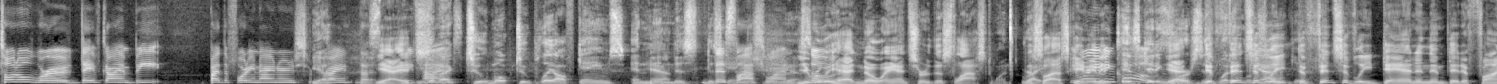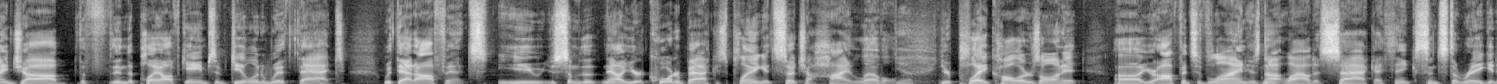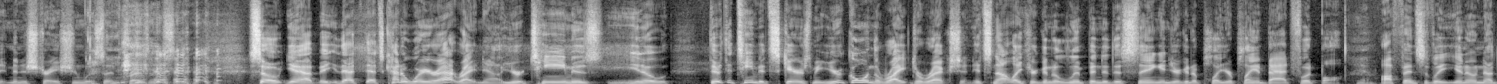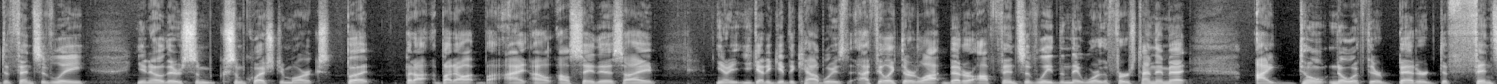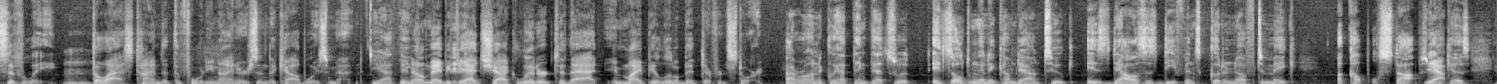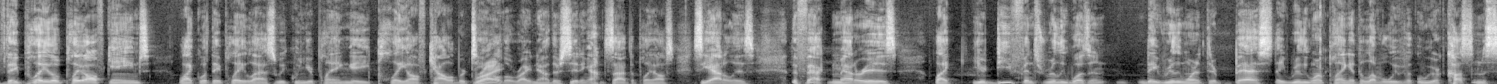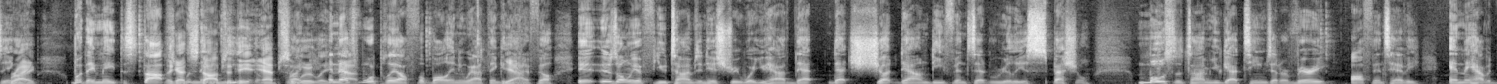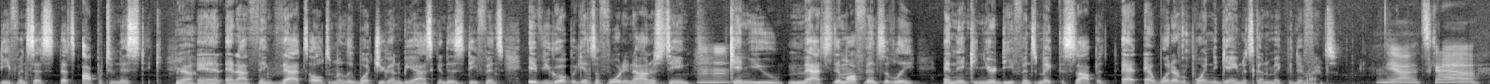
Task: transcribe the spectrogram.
total where they've gotten beat by the 49ers, Yeah. right? That's Yeah, three it's- You go back two mo- two playoff games and Yeah. then this this, This game last year, one. yeah. You So- really had no answer this last one. This Right. last You game. weren't I mean, even close. It's getting yeah, worse. is what it defensively, like, defensively, Dan and them did a fine job the, in the playoff games of dealing with that with that offense. You some of the now your quarterback is playing at such a high level. Yeah. Your play callers on it. Uh, your offensive line has not allowed a sack, I think, since the Reagan administration was in presidency. so yeah, that that's kind of where you're at right now. Your team is, you know, they're the team that scares me. You're going the right direction. It's not like you're going to limp into this thing and you're going to play. You're playing bad football. Offensively, you know, now defensively, you know, there's some some question marks, but but I, but I, but I I'll, I'll say this. I you know, you got to give the Cowboys. I feel like they're a lot better offensively than they were the first time they met. I don't know if they're better defensively mm-hmm. the last time that the 49ers and the Cowboys met. Yeah, I you know, maybe if you add Shaq Leonard to that, it might be a little bit different story. Ironically, I think that's what it's ultimately going to come down to: is Dallas's defense good enough to make a couple stops? Yeah. Because if they play the playoff games like what they played last week, when you're playing a playoff caliber team, Right. although right now they're sitting outside the playoffs, Seattle is. The fact of the matter is. Like your defense really wasn't. They really weren't at their best. They really weren't playing at the level we we were accustomed to seeing. Right. them, but they made the stops. They got stops at the- them. Right. absolutely, and that's more playoff football anyway. I think in Yeah. the NFL. It, there's only a few times in history where you have that that shutdown defense that really is special. Most of the time, you got teams that are very offense heavy and they have a defense that's that's opportunistic. Yeah. And and I think that's ultimately what you're going to be asking this defense. If you go up against a 49ers team, mm-hmm. can you match them offensively? And then can your defense make the stop at, at, at whatever point in the game that's going to make the difference? Yeah, it's gonna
